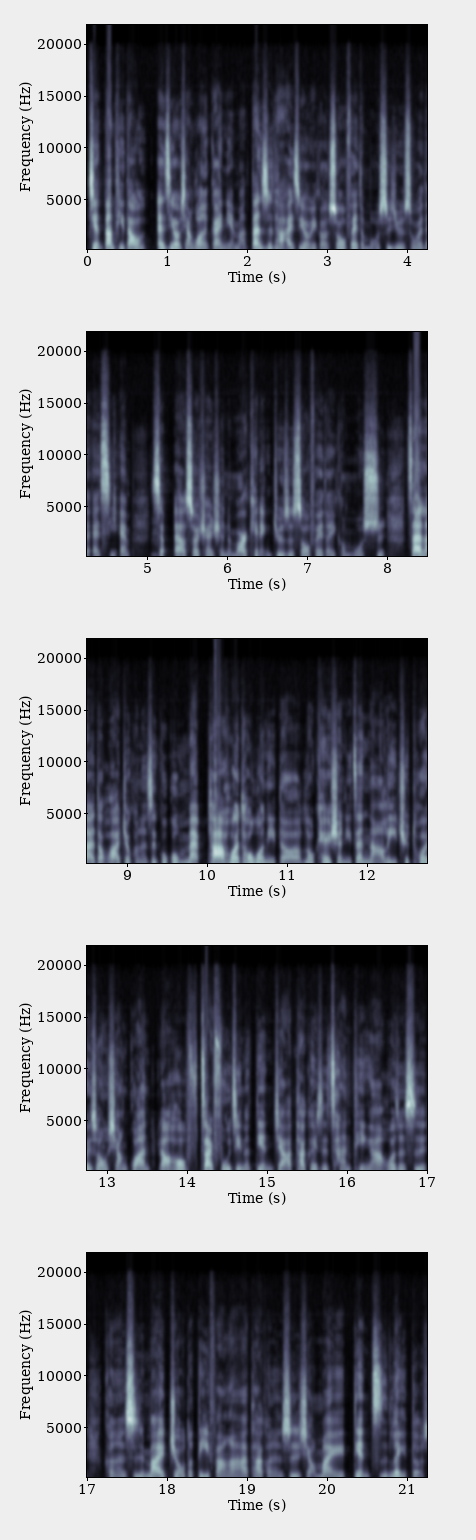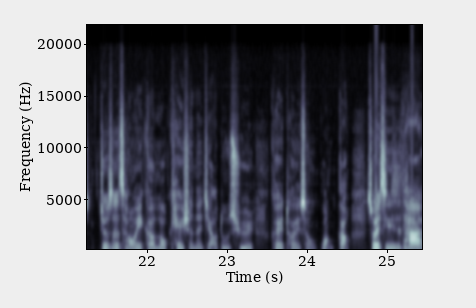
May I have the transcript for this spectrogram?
简单提到 SEO 相关的概念嘛，但是它还是有一个收费的模式，就是所谓的 SEM，呃、Search Engine 的 Marketing，就是收费的一个模式。再来的话，就可能是 Google Map，它会透过你的 location，你在哪里去推送相关，然后在附附近的店家，它可以是餐厅啊，或者是可能是卖酒的地方啊，它可能是小卖店之类的，就是从一个 location 的角度去可以推送广告。所以其实它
